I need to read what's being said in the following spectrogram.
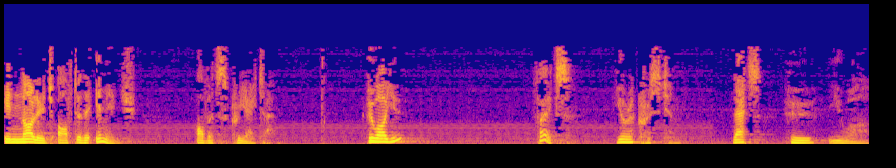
in knowledge after the image of its creator. Who are you? Folks, you're a Christian. That's who you are.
